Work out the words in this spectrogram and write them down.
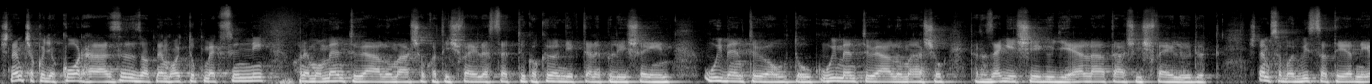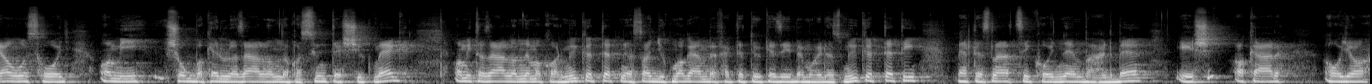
És nem csak, hogy a kórházat nem hagytuk megszűnni, hanem a mentőállomásokat is fejlesztettük a környék településein. Új mentőautók, új mentőállomások, tehát az egészségügyi ellátás is fejlődött és nem szabad visszatérni ahhoz, hogy ami sokba kerül az államnak, azt szüntessük meg, amit az állam nem akar működtetni, azt adjuk magánbefektető kezébe, majd az működteti, mert ez látszik, hogy nem vált be, és akár ahogy a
